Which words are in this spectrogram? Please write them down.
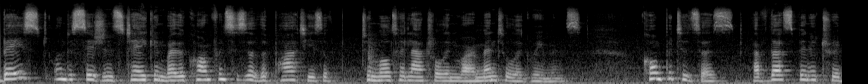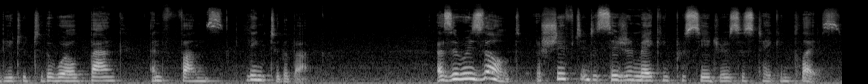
Based on decisions taken by the conferences of the parties of, to multilateral environmental agreements, competences have thus been attributed to the World Bank and funds linked to the bank. As a result, a shift in decision making procedures has taken place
